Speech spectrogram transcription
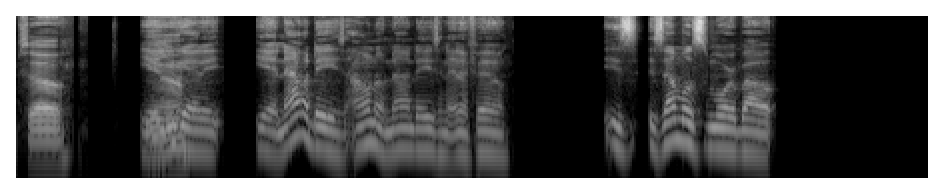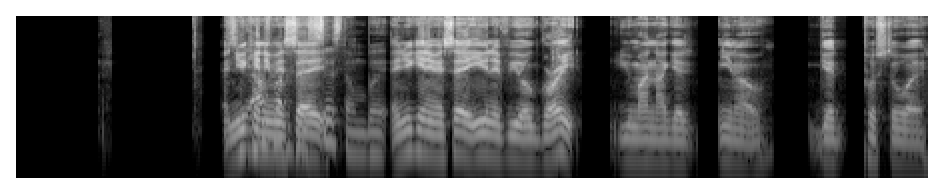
So Yeah, you you, got it. Yeah, nowadays I don't know. Nowadays in the NFL, is is almost more about. and See, you I can't even say system, but and you can't even say even if you're great, you might not get you know get pushed away.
